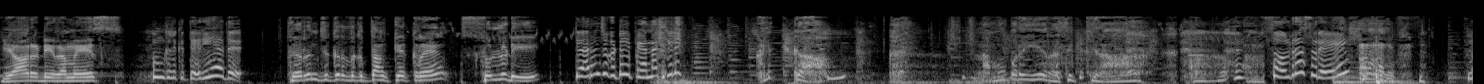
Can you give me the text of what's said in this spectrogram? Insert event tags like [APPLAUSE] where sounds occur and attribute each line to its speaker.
Speaker 1: யாரடி ரமேஷ்?
Speaker 2: உங்களுக்கு தெரியாது.
Speaker 1: தெரிஞ்சுக்கிறதுக்கு தான் கேக்குறேன். சொல்லுடி.
Speaker 2: தெரிஞ்சுக்கிட்டு இப்ப என்ன கிளி
Speaker 1: கிளிக்கா? நம்பரையே ரசிக்கிறார்.
Speaker 2: சொல்ற சுரேஷ். [COUGHS]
